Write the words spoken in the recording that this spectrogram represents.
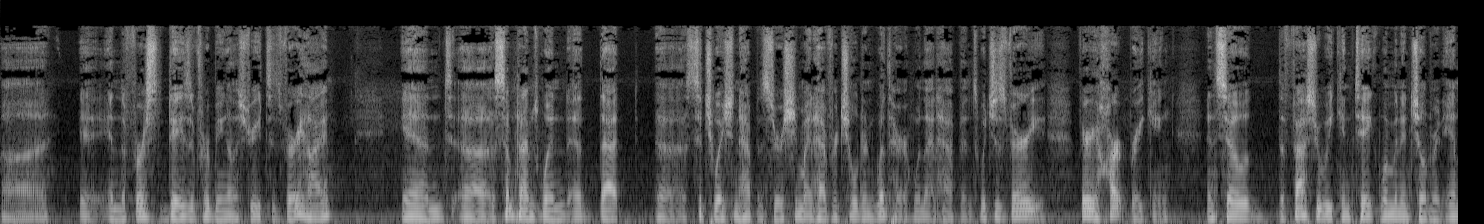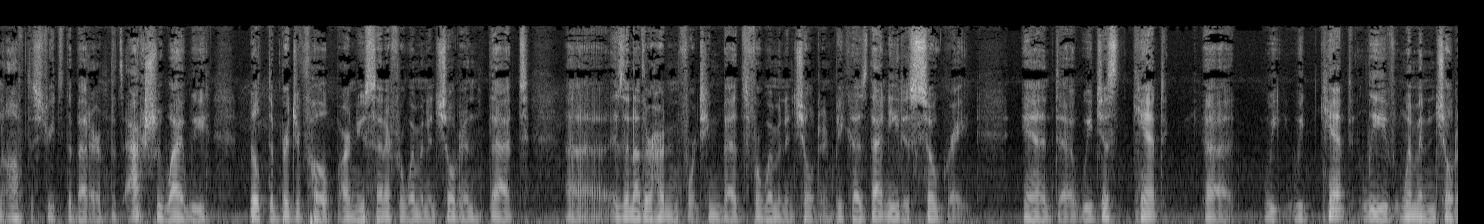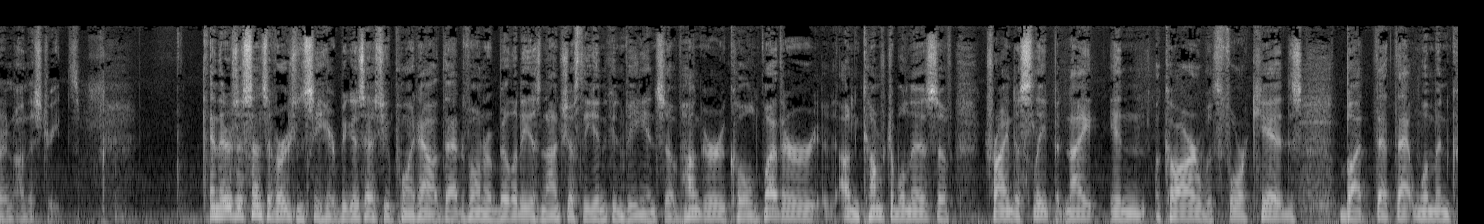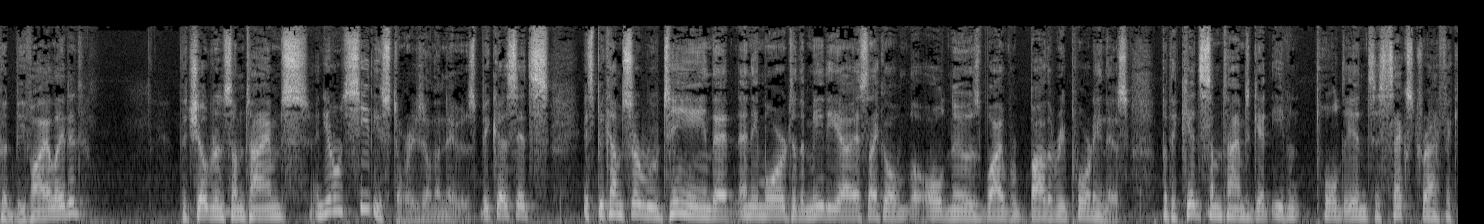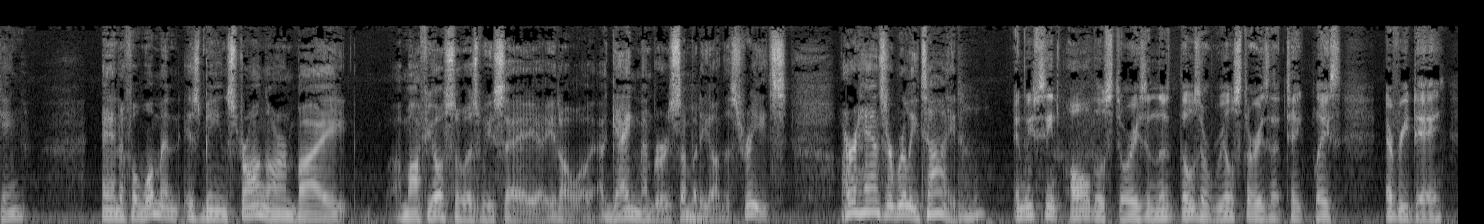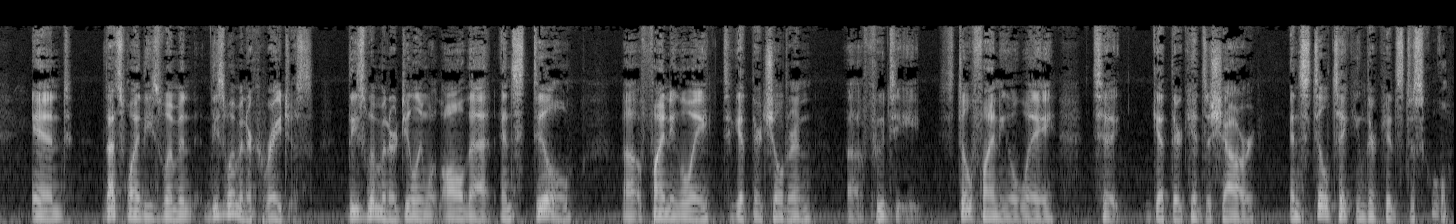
uh, in the first days of her being on the streets is very high. And uh, sometimes when uh, that situation happens to her, she might have her children with her when that happens, which is very, very heartbreaking. And so, the faster we can take women and children in off the streets, the better. That's actually why we built the Bridge of Hope, our new center for women and children. That uh, is another 114 beds for women and children because that need is so great, and uh, we just can't uh, we we can't leave women and children on the streets. And there's a sense of urgency here because, as you point out, that vulnerability is not just the inconvenience of hunger, cold weather, uncomfortableness of trying to sleep at night in a car with four kids, but that that woman could be violated. The children sometimes, and you don't see these stories on the news because it's it's become so routine that anymore to the media it's like oh, old news. Why bother reporting this? But the kids sometimes get even pulled into sex trafficking and if a woman is being strong armed by a mafioso, as we say, you know, a gang member or somebody on the streets, her hands are really tied. Mm-hmm. And we've seen all those stories, and th- those are real stories that take place every day. And that's why these women, these women are courageous. These women are dealing with all that and still uh, finding a way to get their children uh, food to eat, still finding a way to get their kids a shower, and still taking their kids to school,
